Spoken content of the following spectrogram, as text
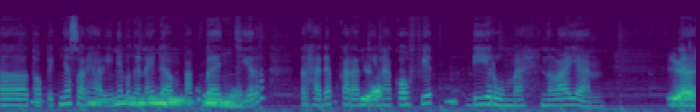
uh, topiknya sore hari ini mengenai dampak banjir terhadap karantina ya. COVID di rumah nelayan. Ya. Nah,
